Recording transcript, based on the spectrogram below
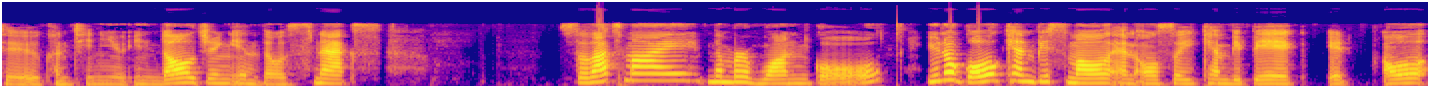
to continue indulging in those snacks. So that's my number one goal. You know, goal can be small and also it can be big. It all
